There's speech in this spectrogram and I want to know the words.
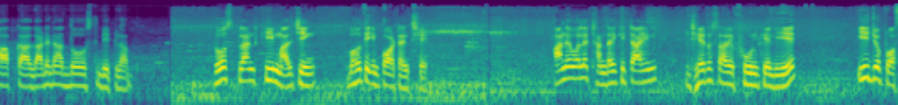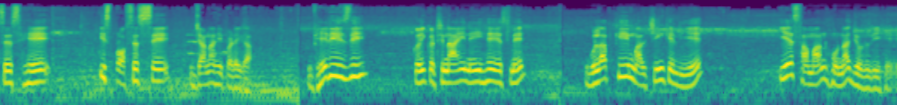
आपका गार्डनर दोस्त विप्लव। रोज़ प्लांट की माल्चिंग बहुत ही इंपॉर्टेंट है। आने वाले ठंडाई के टाइम ढेरों सारे फूल के लिए ये जो प्रोसेस है, इस प्रोसेस से जाना ही पड़ेगा। वेरी इजी कोई कठिनाई नहीं है इसमें। गुलाब की माल्चिंग के लिए ये सामान होना ज़रूरी है।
